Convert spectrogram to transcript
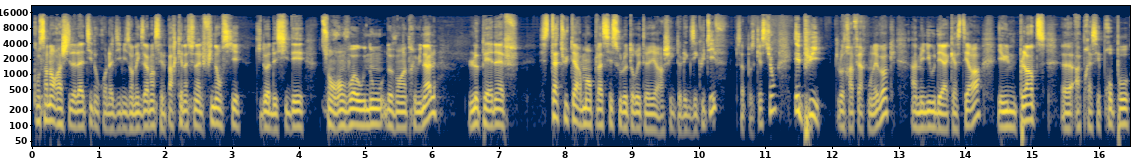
concernant Rachida Dati, donc on l'a dit mise en examen, c'est le parquet national financier qui doit décider de son renvoi ou non devant un tribunal. Le PNF statutairement placé sous l'autorité hiérarchique de l'exécutif, ça pose question. Et puis, l'autre affaire qu'on évoque, Amélie Oudéa Castera, il y a eu une plainte euh, après ses propos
